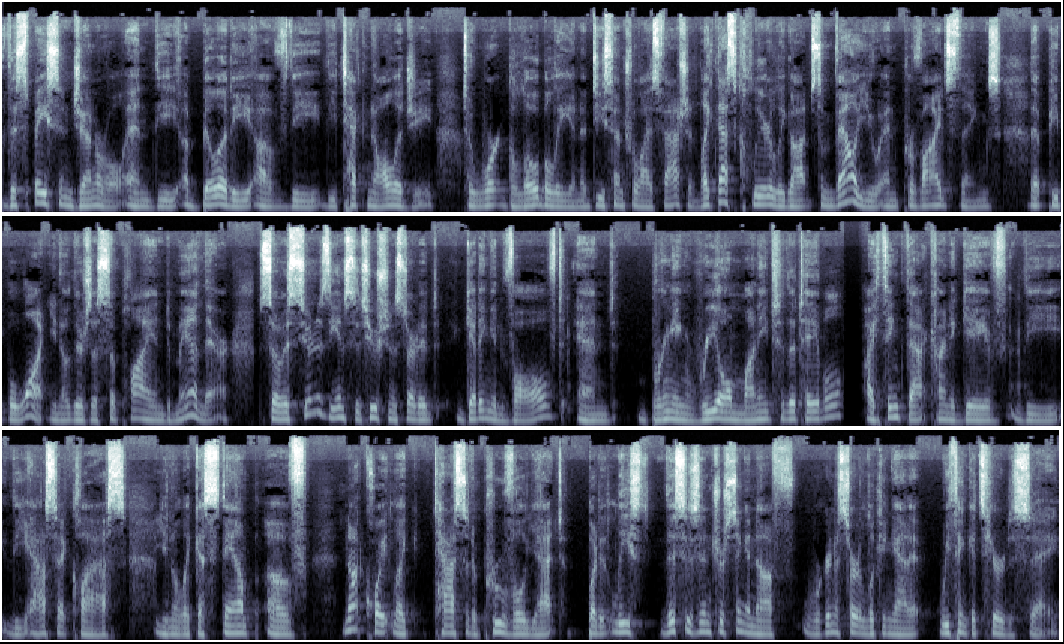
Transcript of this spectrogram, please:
the space in general and the ability of the, the technology to work globally in a decentralized fashion, like that's clearly got some value and provides things that people want. You know, there's a supply and demand there. So as soon as the institutions started getting involved and bringing real money to the table, I think that kind of gave the, the asset class, you know, like a stamp of not quite like tacit approval yet, but at least this is interesting enough. We're going to start looking at it. We think it's here to stay.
